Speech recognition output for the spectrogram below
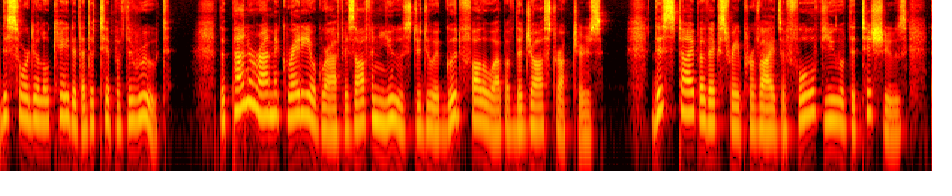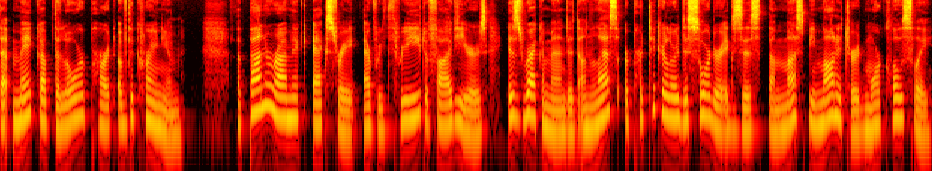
disorder located at the tip of the root. The panoramic radiograph is often used to do a good follow up of the jaw structures. This type of X ray provides a full view of the tissues that make up the lower part of the cranium. A panoramic X ray every three to five years is recommended unless a particular disorder exists that must be monitored more closely.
